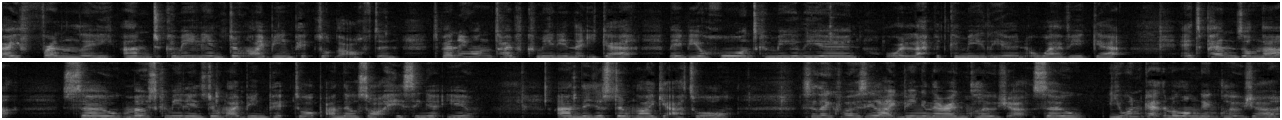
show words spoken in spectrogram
very friendly and chameleons don't like being picked up that often. Depending on the type of chameleon that you get, maybe a horned chameleon or a leopard chameleon or whatever you get, it depends on that. So most chameleons don't like being picked up and they'll start hissing at you and they just don't like it at all. So they mostly like being in their enclosure. So you wouldn't get them a long enclosure.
